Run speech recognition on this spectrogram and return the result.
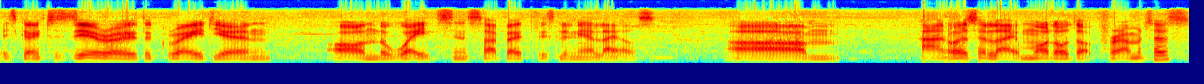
is going to zero the gradient on the weights inside both these linear layers. Um, and also like model.parameters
